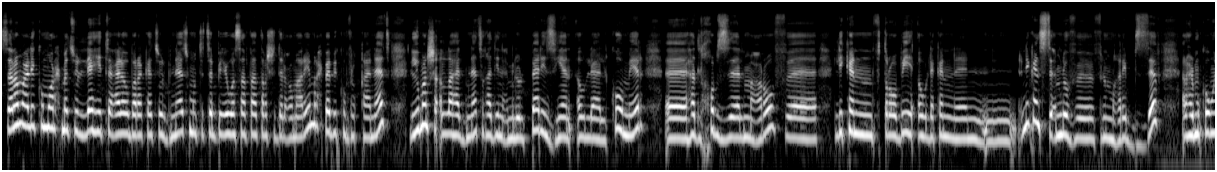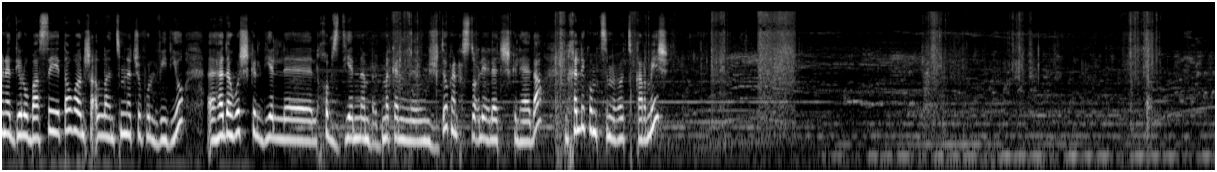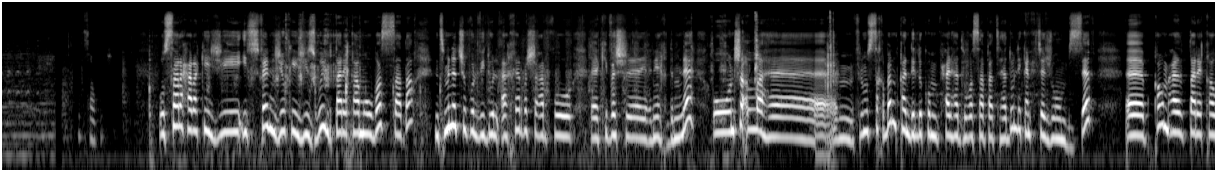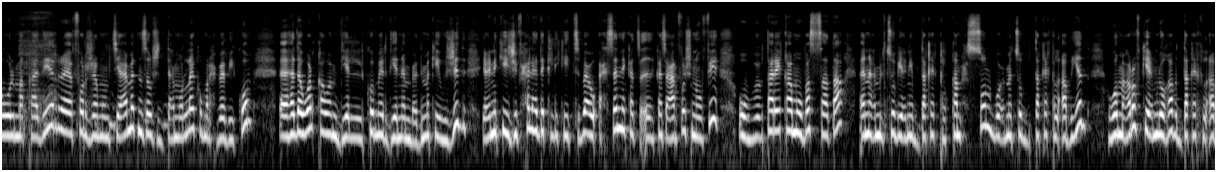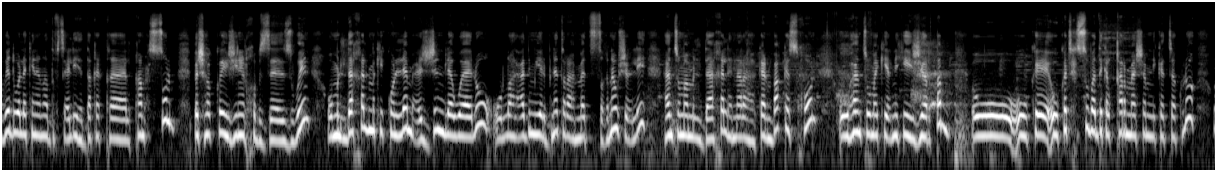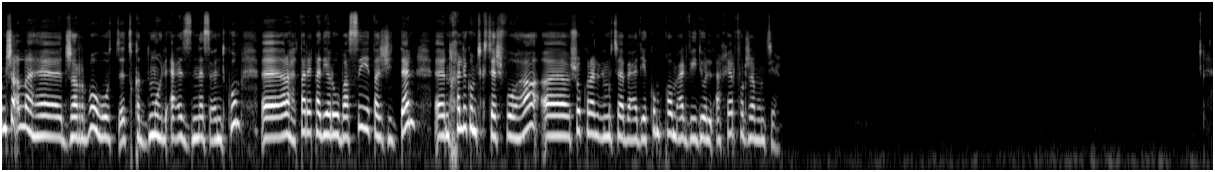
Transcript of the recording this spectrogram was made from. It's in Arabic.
السلام عليكم ورحمة الله تعالى وبركاته. البنات متتبعي وصفات رشيدة العمري مرحبا بكم في القناة. اليوم إن شاء الله البنات غادي نعملوا ال parisienne اولا الكومير آه هذا الخبز المعروف آه اللي كنفطروا به اولا كان يعني كنستعملوه في, في المغرب بزاف. راه المكونات ديالو بسيطة وإن شاء الله نتمنى تشوفوا الفيديو. آه هذا هو الشكل ديال الخبز ديالنا من بعد ما كنوجدو كنحصدوا عليه على هذا الشكل هذا. نخليكم تسمعوا التقرميش والصراحة راه كيجي اسفنجي وكيجي زوين بطريقة مبسطة. نتمنى تشوفوا الفيديو الأخير باش تعرفوا آه، كيفاش آه، يعني خدمناه. وإن شاء الله آه، في المستقبل نبقى ندير لكم بحال هاد الوصفات هادو اللي كنحتاجوهم بزاف. بقاو مع الطريقة والمقادير. آه، فرجة ممتعة. ما تنساوش تدعموا ال like ومرحبا بكم. آه، هذا هو القوام ديال الكومير ديالنا من بعد ما كيوجد. يعني كيجي بحال هذاك اللي كيتباع وأحسن كتعرفوا شنو فيه. وبطريقة مبسطة أنا عملته يعني بالدقيق القمح الصلب وعملته بالدقيق الأبيض. هو معروف كيعملوه غير بالدقيق الأبيض ولكن أنا ضفت عليه الدقيق القمح الصلب باش هكا يجيني الخبز زوين. ومن الداخل ما كيكون لا معجن لا والو. والله العظيم يا البنات راه ما تستغناوش عليه. هانتوما من الداخل. هنا راه كان باقي سخون وها نتوما يعني كيجي رطب وكتحسوا بهذيك القرمشة ملي كتاكلوه. وإن شاء الله تجربوه وتقدموه لأعز الناس عندكم. آه، راه الطريقة ديالو بسيطة جدا. آه، نخليكم تكتشفوها. آه، شكرا للمتابعة ديالكم. بقاو مع الفيديو الأخير فرجة ممتعة.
